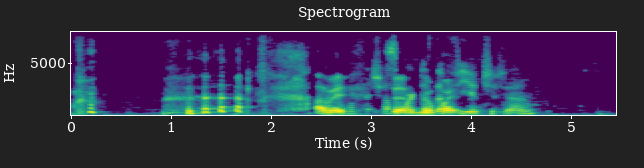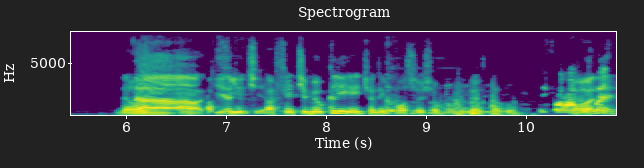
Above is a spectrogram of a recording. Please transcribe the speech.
Ah, Eu velho. vou fechar as sério, portas meu da pai- Fiat já. Não, Não, a, aqui a, Fiat, gente. a Fiat é meu cliente, eu nem posso fechar a porta dela, tá louco? E falava Olha.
